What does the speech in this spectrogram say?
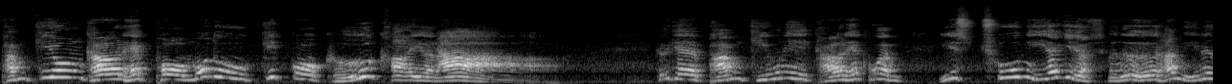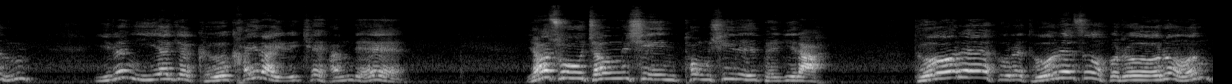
밤 기운 가을 해포 모두 깊고 그하여라 그렇게 밤 기운이 가을 해포가 이 추운 이야기예요 서늘한 이는 이런 이야기가 그하여라 이렇게 하는데 야수 정신 통실 백이라 덜에 흐르 덜에서 흐르는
